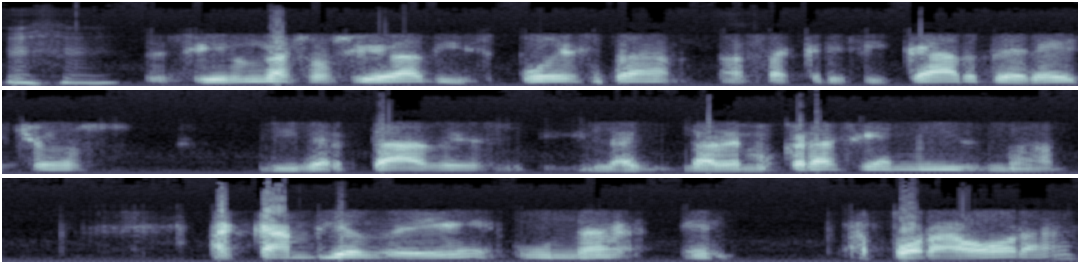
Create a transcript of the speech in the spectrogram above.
Es decir, una sociedad dispuesta a sacrificar derechos, libertades y la, democracia misma a cambio de una, por ahora,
